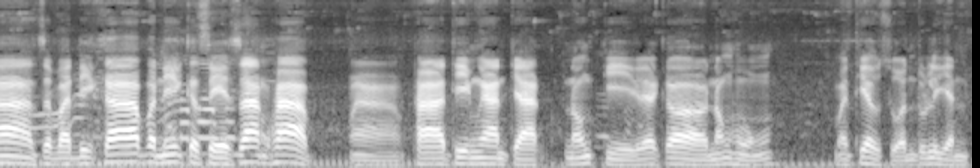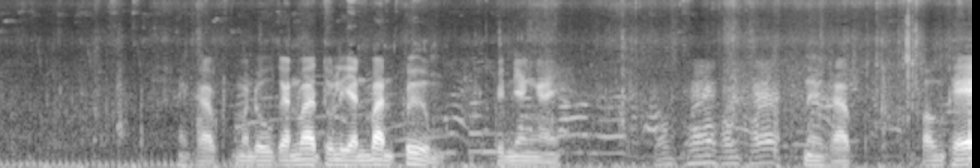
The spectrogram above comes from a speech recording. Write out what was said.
่าสวัสดีครับ วันนี้เกษตรสร้างภาพอ่าพาทีมงานจากน้องกีและก็น้องหงมาเที่ยวสวนทุเรียนนะครับ มาดูกันว่าทุเรียนบ้านปื้มเป็นยังไงของแท้ของแท้นี่ครับของแท้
